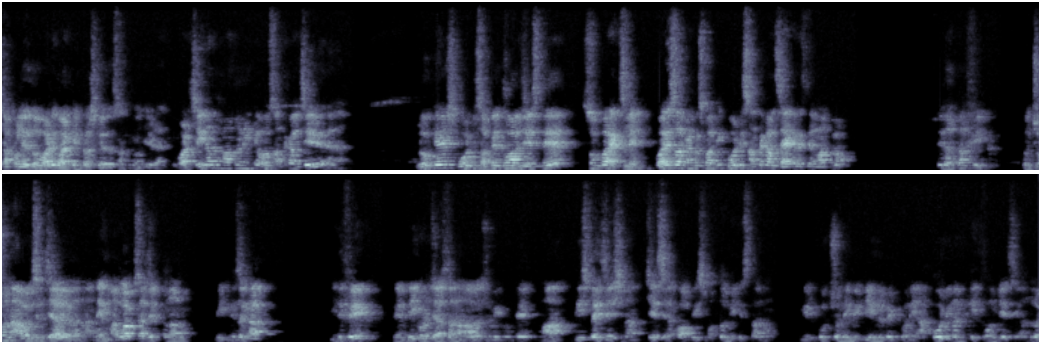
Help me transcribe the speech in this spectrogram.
చెప్పలేదో వాడి వాడికి ఇంట్రెస్ట్ లేదో సంతకం చేయడానికి. వాడు చేయనంత మాత్రం ఇంకెవరు సంతకాలు చేయలేదనా లోకేష్ కోర్టు సభ్యత్వాలు చేస్తే super excellent YSR Congress party కోటి సంతకాలు సేకరిస్తే మాత్రం ఇదంతా ఫేక్ కొంచెమన్నా ఆలోచన చేయాలి కదన్నా. నేను మరలా ఒకసారి చెప్తున్నాను మీకు నిజంగా ఇది ఫేక్ నేను డీకోడ్ చేస్తానన్న ఆలోచన మీకు ఉంటే మా డిస్ప్లే చేసిన చేసిన కాపీస్ మొత్తం మీకు ఇస్తాను. మీరు కూర్చొని మీ టీంలు పెట్టుకొని ఆ కోటి మందికి ఫోన్ చేసి అందులో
